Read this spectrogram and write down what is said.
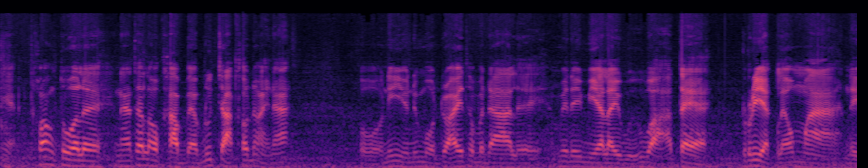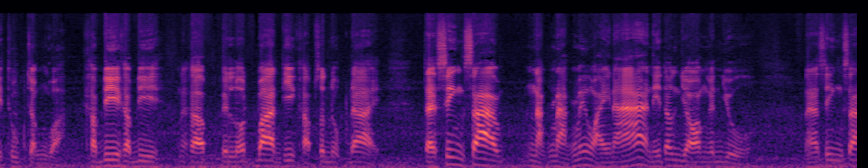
เนี่ยคล่องตัวเลยนะถ้าเราขับแบบรู้จักเขาหน่อยนะโอ้นี่อยู่ในโหมดไรธรรมดาเลย ไม่ได้มีอะไรหวือหวาแต่ เรียกแล้วมาในทุกจังหวะ ขับดีขับดีนะครับ เป็นรถบ้านที่ขับสนุกได้ แต่ซิ่งซ่าหนักๆไม่ไหวนะอันนี้ต้องยอมกันอยู่นะซิ่งซ่า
